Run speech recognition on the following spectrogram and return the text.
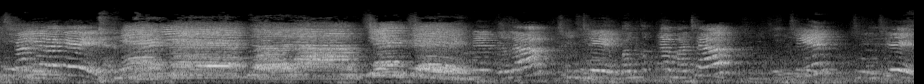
Sekali lagi. Magnet gelang cincin. Bentuknya macam cincin, cincin.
